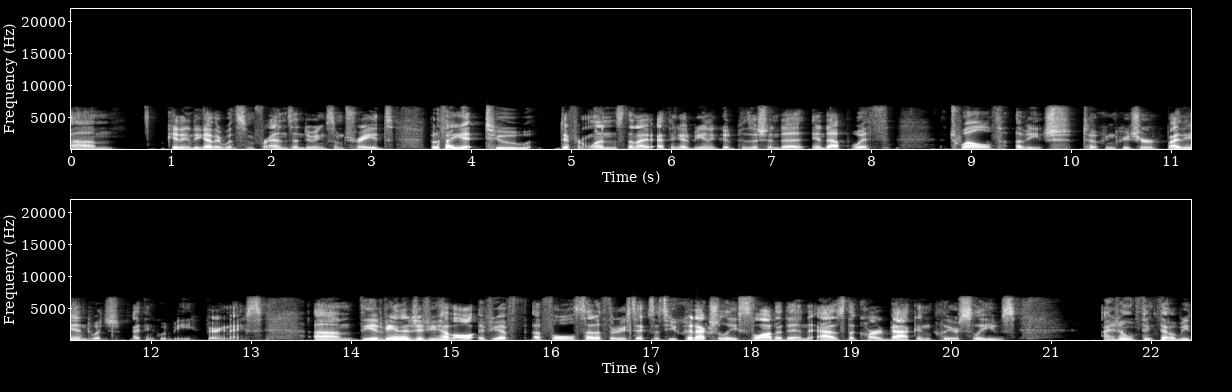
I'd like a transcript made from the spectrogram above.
um, getting together with some friends and doing some trades. But if I get two different ones, then I, I think I'd be in a good position to end up with 12 of each token creature by the end, which I think would be very nice. Um, the advantage if you have all if you have a full set of 36 is you could actually slot it in as the card back in clear sleeves. I don't think that would be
